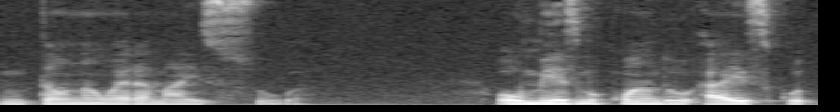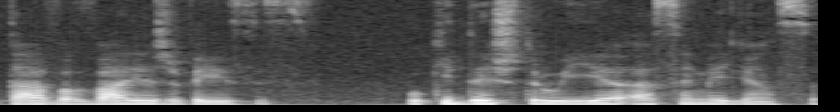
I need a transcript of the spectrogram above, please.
então não era mais sua. Ou mesmo quando a escutava várias vezes, o que destruía a semelhança,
